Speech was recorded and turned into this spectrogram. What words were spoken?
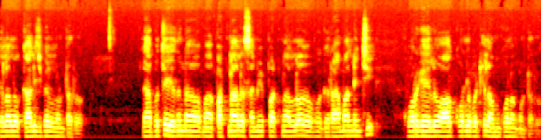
పిల్లలు కాలేజీ పిల్లలు ఉంటారు. లేకపోతే ఏదన్నా మా పట్టణాల సమీప పట్టణాల్లో గ్రామాల నుంచి కూరగాయలు ఆకుకూరలు పట్టుకెళ్ళి అమ్ముకోవాలనుకుంటారు.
